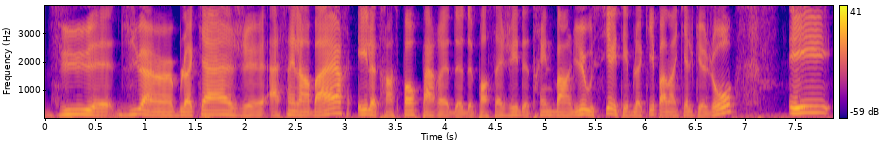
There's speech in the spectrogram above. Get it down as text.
vu, euh, dû à un blocage euh, à Saint-Lambert et le transport euh, de, passagers de train de banlieue aussi a été bloqué pendant quelques jours. Et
